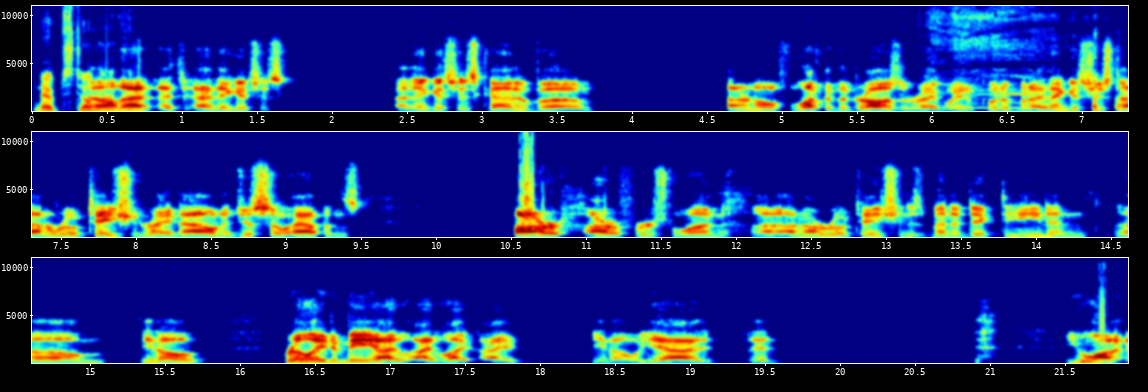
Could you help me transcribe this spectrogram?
Nope, still no. That I think it's just I think it's just kind of. Um, I don't know if luck of the draw is the right way to put it, but I think it's just on a rotation right now, and it just so happens our our first one on our rotation is Benedictine, and um, you know, really to me, I I like I, you know, yeah, it, you want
